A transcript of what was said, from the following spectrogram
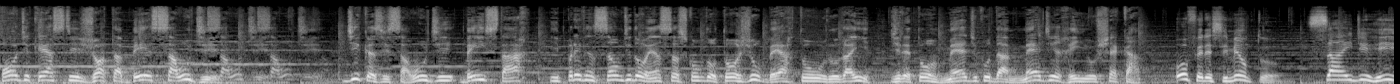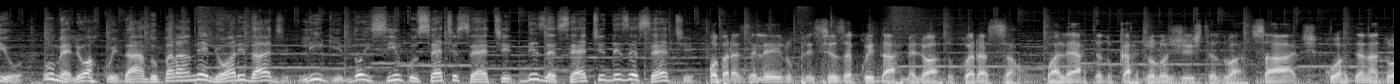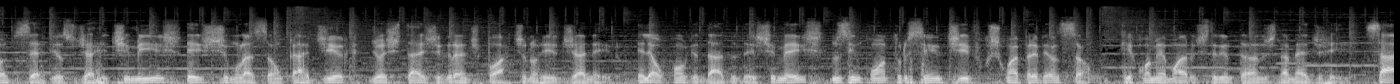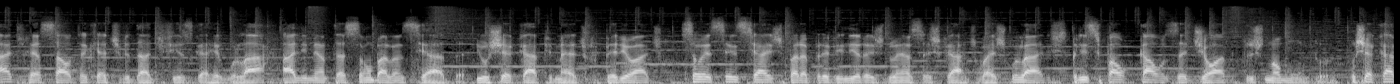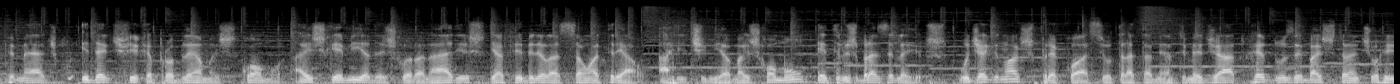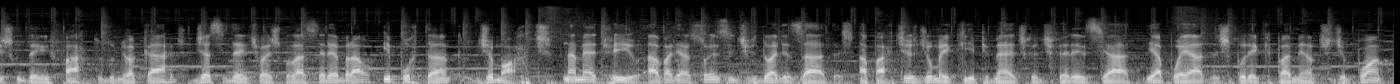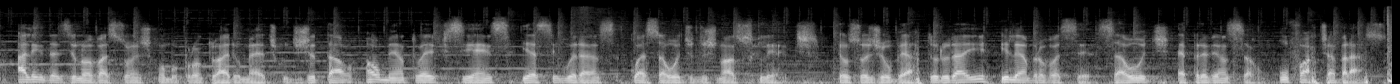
Podcast JB Saúde. Saúde. Saúde. Dicas de saúde, bem-estar e prevenção de doenças com o Dr. Gilberto Ururaí, diretor médico da Med Rio Checkup. Oferecimento Sai de Rio, o melhor cuidado para a melhor idade. Ligue 2577 1717. O brasileiro precisa cuidar melhor do coração. O alerta do cardiologista Eduardo Saad, coordenador do Serviço de Arritmias e Estimulação Cardíaca de hospitais de grande porte no Rio de Janeiro. Ele é o convidado deste mês dos encontros científicos com a prevenção, que comemora os 30 anos da Med Rio. Saad ressalta que a atividade física regular, a alimentação balanceada e o check-up médico periódico são essenciais para prevenir as doenças cardiovasculares, principal causa de óbitos no mundo. O check-up médico identifica problemas como a isquemia das coronárias e a fibrilação atrial, a arritmia mais comum entre os brasileiros. O diagnóstico precoce e o tratamento imediato reduzem bastante o risco de infarto do miocárdio, de acidente vascular cerebral e, portanto, de morte. Na MedRio, avaliações individualizadas a partir de uma equipe médica diferenciada e apoiadas por equipamentos de ponta, além das inovações como o prontuário médico digital, aumentam a eficiência e a segurança com a saúde dos nossos clientes. Eu sou Gilberto Ururaí e lembro você: saúde é prevenção. Um forte abraço.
